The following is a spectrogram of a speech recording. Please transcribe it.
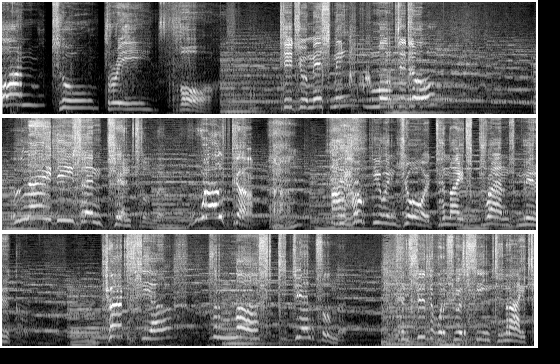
One, two, three, four. Did you miss me, Monte d'Or? Ladies and gentlemen, welcome! Huh? I hope you enjoyed tonight's grand miracle. Courtesy of the masked gentleman. Consider what you have seen tonight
